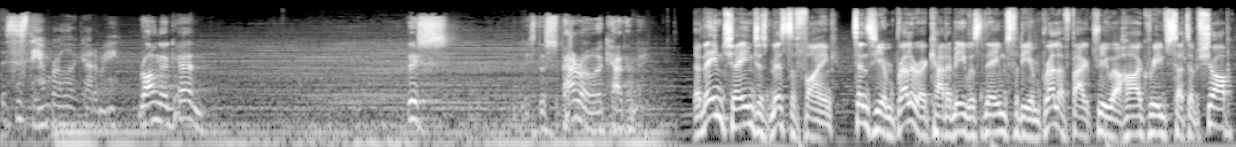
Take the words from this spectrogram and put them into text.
This is the Umbrella Academy. Wrong again. This is the Sparrow Academy. The name change is mystifying, since the Umbrella Academy was named for the umbrella factory where Hargreeves set up shop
